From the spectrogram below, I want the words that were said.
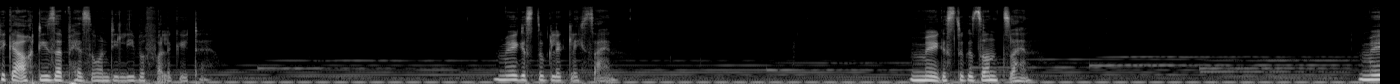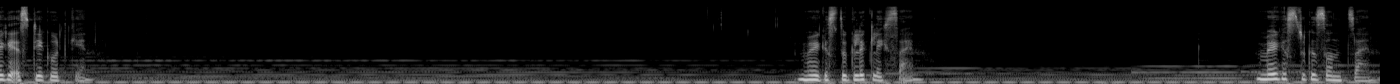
Schicke auch dieser Person die liebevolle Güte. Mögest du glücklich sein. Mögest du gesund sein. Möge es dir gut gehen. Mögest du glücklich sein. Mögest du gesund sein.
